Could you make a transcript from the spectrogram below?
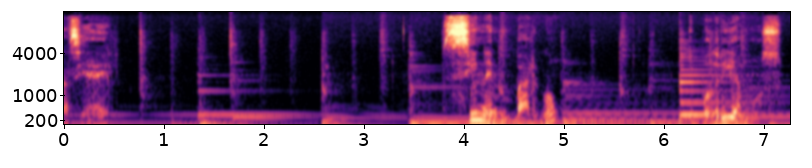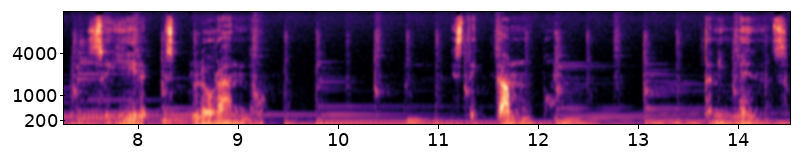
hacia Él. Sin embargo, podríamos seguir explorando este campo tan inmenso.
